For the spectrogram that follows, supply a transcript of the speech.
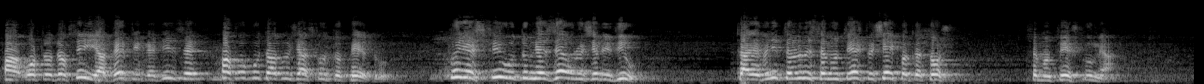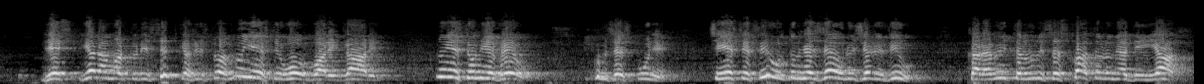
a ortodoxiei, a dreptei credințe, a făcut atunci Sfântul Petru. Tu ești Fiul Dumnezeului celui viu, care ai venit în lume să mântuiești pe cei păcătoși, să mântuiești lumea. Deci el a mărturisit că Hristos nu este om oarecare, nu este un evreu, cum se spune, ci este Fiul Dumnezeului celui viu, care a venit în lume să scoată lumea din iad,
